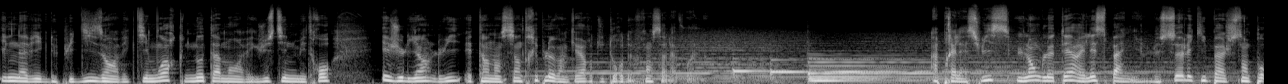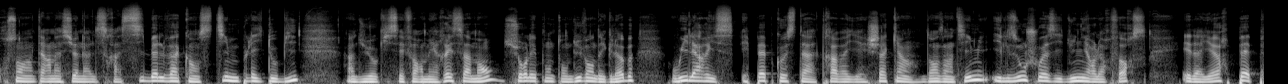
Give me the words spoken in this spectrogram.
Il navigue depuis 10 ans avec Teamwork, notamment avec Justine Métro, et Julien, lui, est un ancien triple vainqueur du Tour de France à la voile. Après la Suisse, l'Angleterre et l'Espagne. Le seul équipage 100% international sera Belles Vacances Team Play to Be, un duo qui s'est formé récemment sur les pontons du Vendée Globe. Will Harris et Pep Costa travaillaient chacun dans un team, ils ont choisi d'unir leurs forces. Et d'ailleurs, Pep,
